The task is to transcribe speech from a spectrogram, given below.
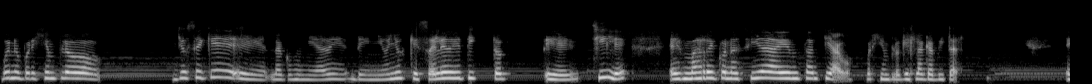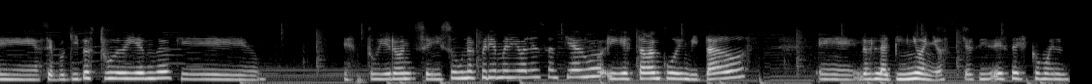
bueno, por ejemplo, yo sé que eh, la comunidad de, de, ñoños que sale de TikTok eh, Chile es más reconocida en Santiago, por ejemplo, que es la capital. Eh, hace poquito estuve viendo que estuvieron, se hizo una feria medieval en Santiago y estaban como invitados eh, los latiñoños, que así ese es como el,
